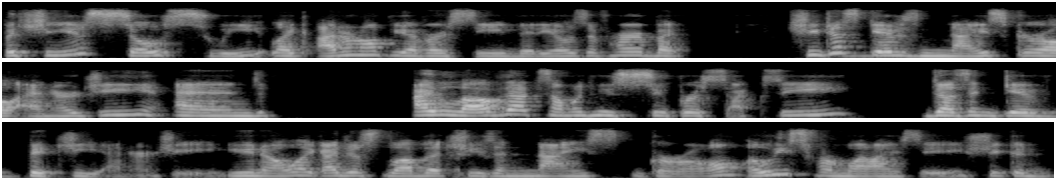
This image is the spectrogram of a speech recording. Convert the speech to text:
but she is so sweet like i don't know if you ever see videos of her but she just mm-hmm. gives nice girl energy and i love that someone who's super sexy doesn't give bitchy energy. You know, like I just love that she's a nice girl, at least from what I see. She could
